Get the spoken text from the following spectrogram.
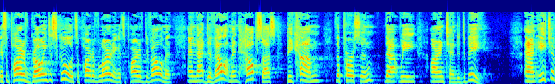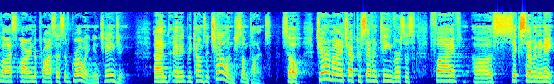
It's a part of growing to school, it's a part of learning, it's a part of development. And that development helps us become the person that we are intended to be. And each of us are in the process of growing and changing. And, and it becomes a challenge sometimes. So, Jeremiah chapter 17, verses 5, uh, 6, 7, and 8.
